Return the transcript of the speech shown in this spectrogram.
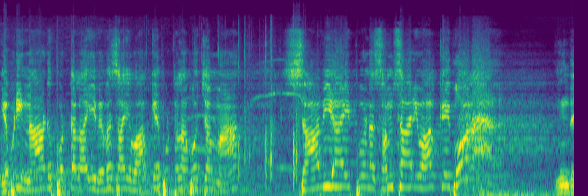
எப்படி நாடு பொட்டலாகி விவசாய வாழ்க்கை பொட்டலா போச்சாம்மா? சாவியாய் போன சம்சாரி வாழ்க்கை போல. இந்த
